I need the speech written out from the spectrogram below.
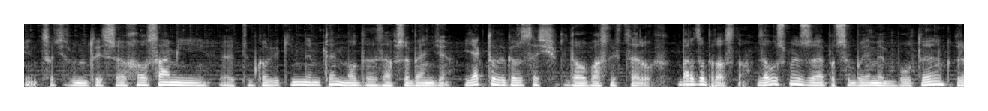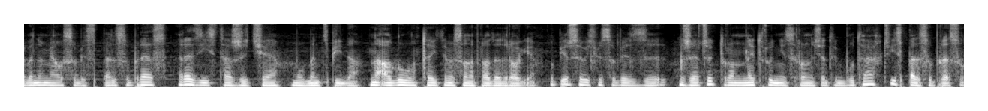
Więc chociaż będą tutaj strzelał chaosami, e, czymkolwiek innym, ten model zawsze będzie. Jak to wykorzystać do własnych celów? Bardzo prosto. Załóżmy, że potrzebujemy buty, które będą miały sobie spell suppress, resista, życie, movement speeda. Na ogół te itemy są naprawdę drogie. Po pierwsze wyjdźmy sobie z rzeczy, którą najtrudniej jest rolnąć na tych butach, czyli spell suppressu.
